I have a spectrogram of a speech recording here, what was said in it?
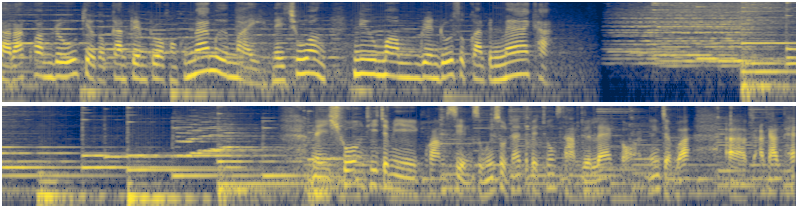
สาระความรู้เกี่ยวกับการเตรียมตัวของคุณแม่มือใหม่ ในช่วง New Mom เรียนรู้สู่การเป็นแม่ค่ะ ในช่วงที่จะมีความเสี่ยงสูงที่สุดน่าจะเป็นช่วง 3 เดือนแรกก่อน เนื่องจากว่าอาการแพ้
